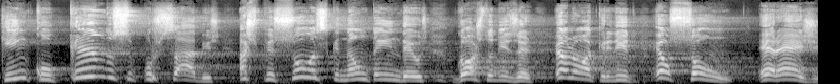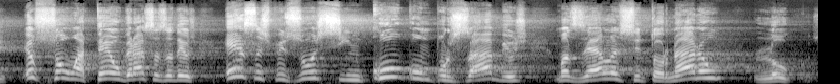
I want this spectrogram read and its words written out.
que inculcando-se por sábios, as pessoas que não têm Deus gostam de dizer: Eu não acredito, eu sou um herege, eu sou um ateu, graças a Deus. Essas pessoas se inculcam por sábios, mas elas se tornaram loucos.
